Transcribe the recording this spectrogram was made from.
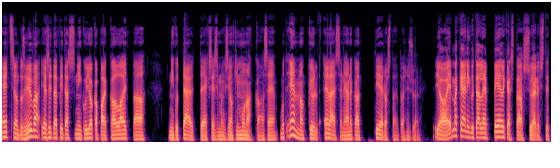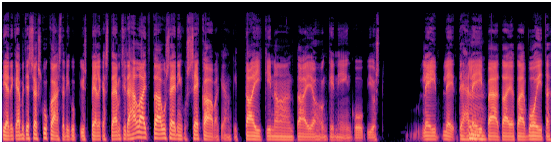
että se on tosi hyvä ja sitä pitäisi niin kuin joka paikkaan laittaa niin kuin täytteeksi esimerkiksi johonkin munakkaaseen. Mutta en ole kyllä eläessäni ainakaan tiedosta, että olisin syönyt. Joo, en mäkään niin kuin tälleen pelkästään ole syönyt sitä tietenkään. En tiedä, syöks kukaan sitä niin kuin just pelkästään, mutta sitähän laitetaan usein niin kuin sekaan vaikka johonkin taikinaan tai johonkin niin kuin just lei, lei, tehdä Mm. leipää tai jotain voita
